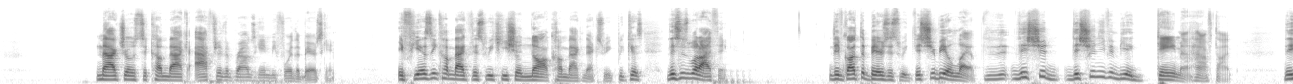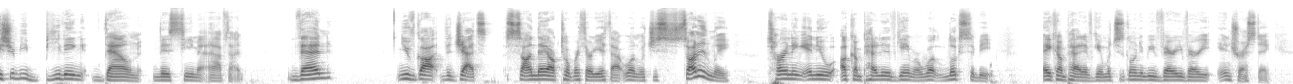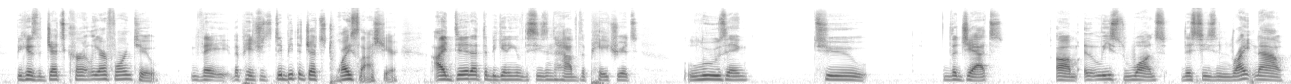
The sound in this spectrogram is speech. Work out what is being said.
Mac Jones to come back after the Browns game before the Bears game. If he doesn't come back this week, he should not come back next week because this is what I think. They've got the Bears this week. This should be a layup. This should this shouldn't even be a game at halftime. They should be beating down this team at halftime. Then you've got the Jets Sunday, October 30th at 1, which is suddenly turning into a competitive game or what looks to be a competitive game, which is going to be very, very interesting because the Jets currently are 4 and 2. They the Patriots did beat the Jets twice last year. I did at the beginning of the season have the Patriots losing to the Jets um at least once this season. Right now,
